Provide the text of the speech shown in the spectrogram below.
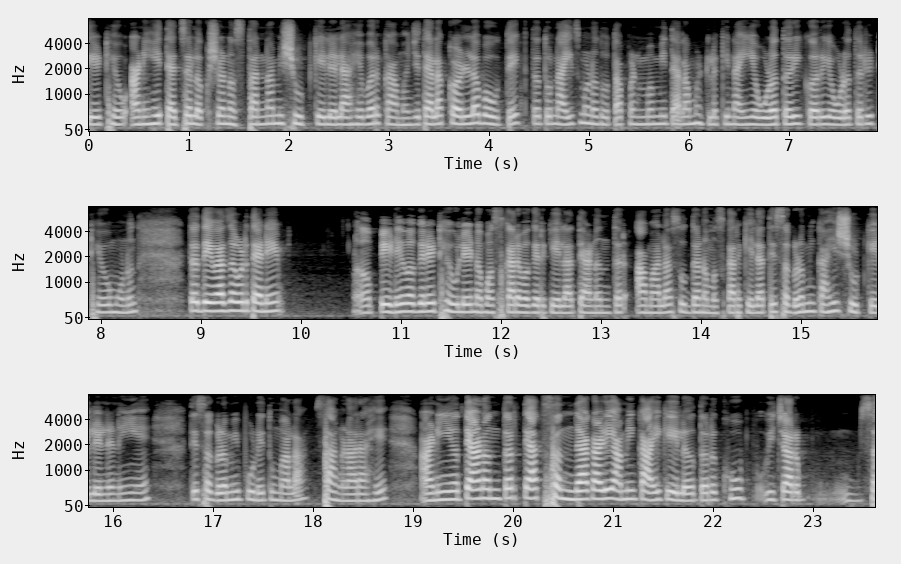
ते ठेव आणि हे त्याचं लक्ष नसताना मी शूट केलेलं आहे बरं का. म्हणजे त्याला कळलं बहुतेक तर तो नाहीच म्हणत होता. पण मग मी त्याला म्हटलं की नाही एवढं तरी कर एवढं तरी ठेव म्हणून. तर देवाजवळ त्याने पेढे वगैरे ठेवले नमस्कार वगैरे केला. त्यानंतर आम्हाला सुद्धा नमस्कार केला. ते सगळं मी काही शूट केलेलं नाही आहे ते सगळं मी पुढे तुम्हाला सांगणार आहे. आणि त्यानंतर त्याच संध्याकाळी आम्ही काय केलं तर खूप विचार स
